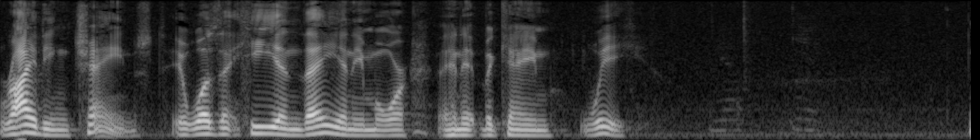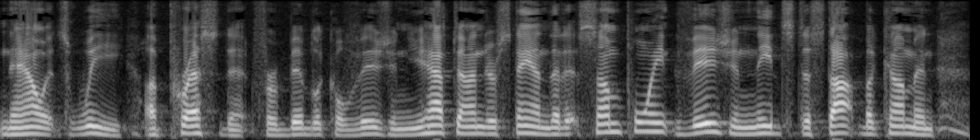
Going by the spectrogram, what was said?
writing changed. It wasn't he and they anymore, and it became we. Now it's we, a precedent for biblical vision. You have to understand that at some point, vision needs to stop becoming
